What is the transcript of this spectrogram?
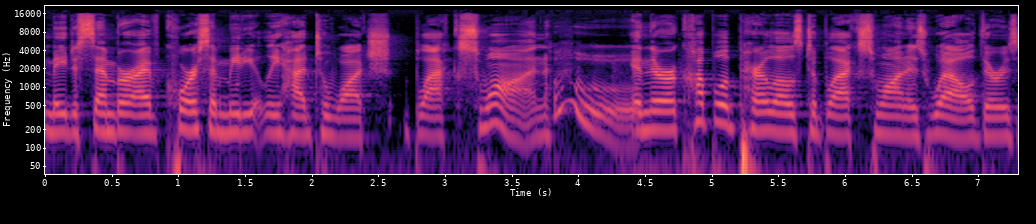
may december i of course immediately had to watch black swan. Ooh. and there are a couple of parallels to black swan as well. There is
